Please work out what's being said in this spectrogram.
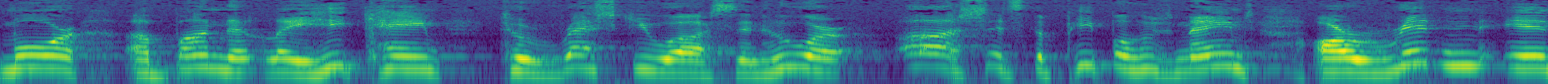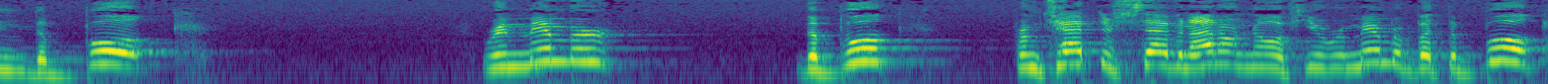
more abundantly. He came to rescue us. And who are us? It's the people whose names are written in the book. Remember the book from chapter 7. I don't know if you remember, but the book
